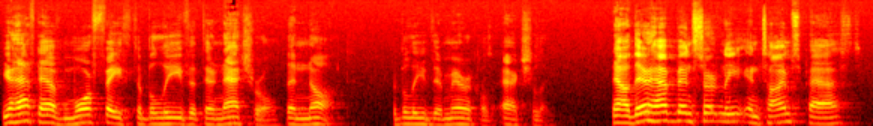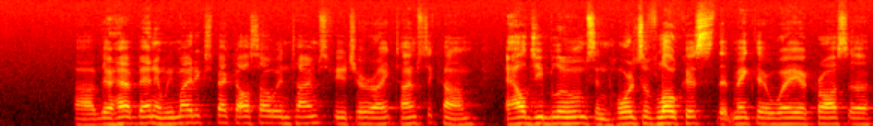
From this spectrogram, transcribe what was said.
You have to have more faith to believe that they're natural than not, to believe they're miracles, actually. Now, there have been certainly in times past, uh, there have been, and we might expect also in times future, right, times to come, algae blooms and hordes of locusts that make their way across a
